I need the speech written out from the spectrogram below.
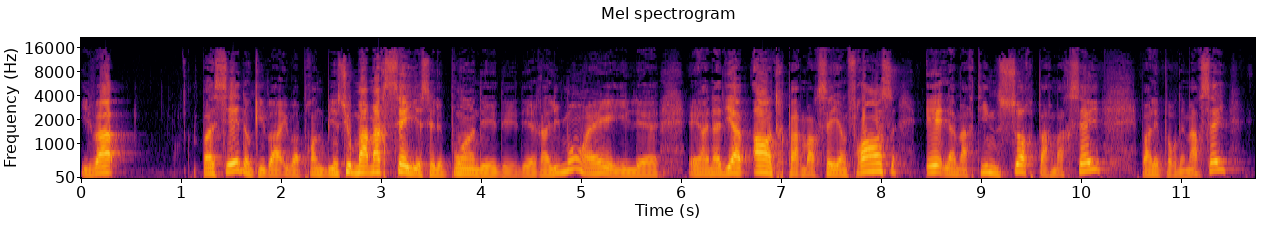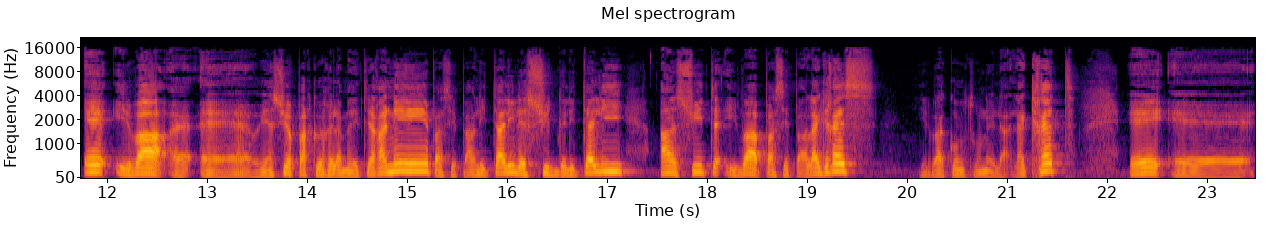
Il va passer, donc il va, il va prendre bien sûr Marseille, c'est le point des, des, des ralliements. Hein, il, euh, et Hannah Diab entre par Marseille en France et Lamartine sort par Marseille, par les ports de Marseille. Et il va euh, euh, bien sûr parcourir la Méditerranée, passer par l'Italie, le sud de l'Italie. Ensuite, il va passer par la Grèce, il va contourner la, la Crète et, et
